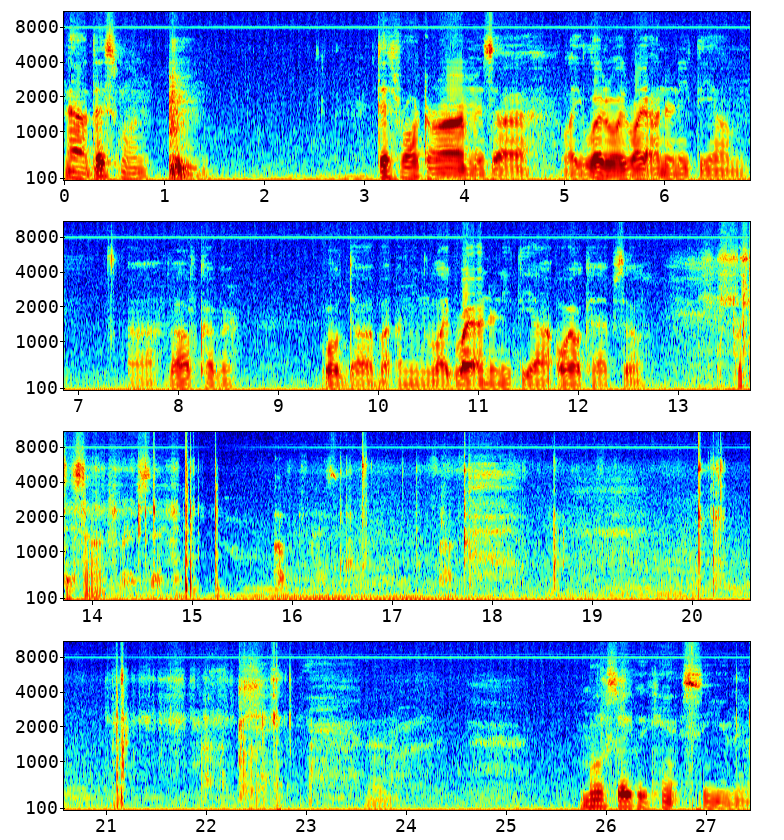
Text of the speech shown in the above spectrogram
Now this one this rocker arm is uh like literally right underneath the um uh, valve cover. Well duh but I mean like right underneath the uh, oil cap so put this on for a second oh, okay. Now, most likely can't see in there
